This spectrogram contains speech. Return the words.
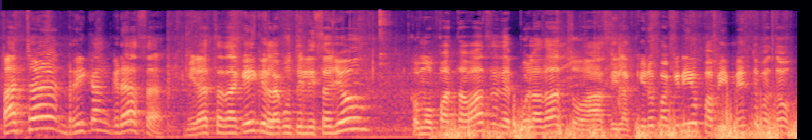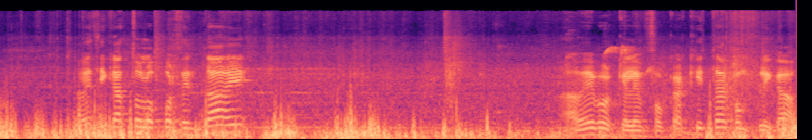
Pasta rica en grasa. Mira esta de aquí, que es la que utilizo yo como pasta base, después la adapto a si las quiero para crío, para pigmento, para todo. A ver si gasto los porcentajes. A ver, porque el enfoque aquí está complicado.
